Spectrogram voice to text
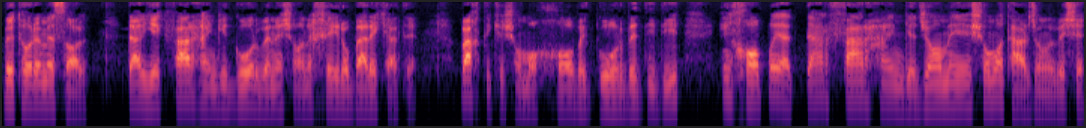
به طور مثال در یک فرهنگی گربه نشان خیر و برکته. وقتی که شما خواب گربه دیدید این خواب باید در فرهنگ جامعه شما ترجمه بشه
